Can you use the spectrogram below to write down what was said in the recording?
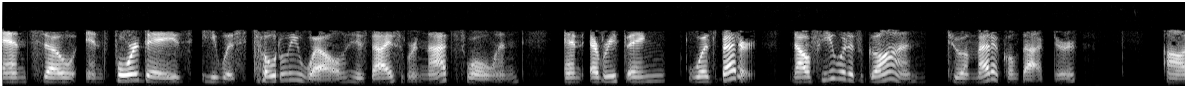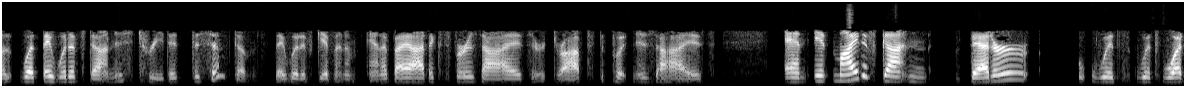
And so in four days, he was totally well. His eyes were not swollen, and everything was better. Now, if he would have gone to a medical doctor, uh, what they would have done is treated the symptoms. They would have given him antibiotics for his eyes or drops to put in his eyes, and it might have gotten better with with what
